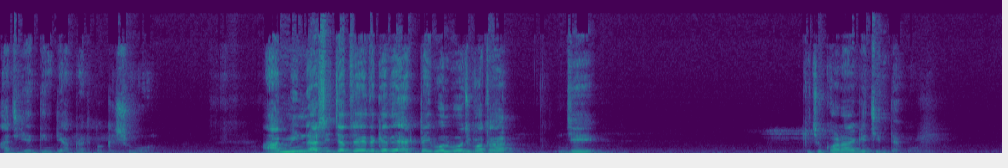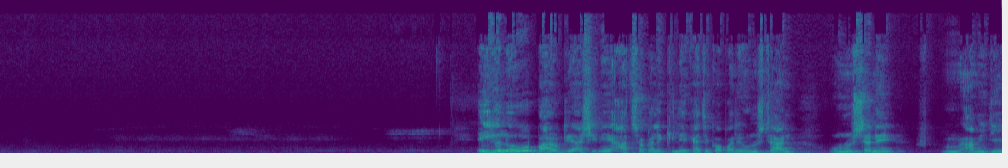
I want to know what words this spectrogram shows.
আজকের দিনটি আপনাদের পক্ষে শুভ। আর মীন রাশির জাতকদেরকে একটাই বলব যে কথা যে কিছু করার আগে চিন্তা করুন এই হলো বারোটি রাশি নিয়ে আজ সকালে কি লেখা আছে কপালে অনুষ্ঠান। অনুষ্ঠানে আমি যে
